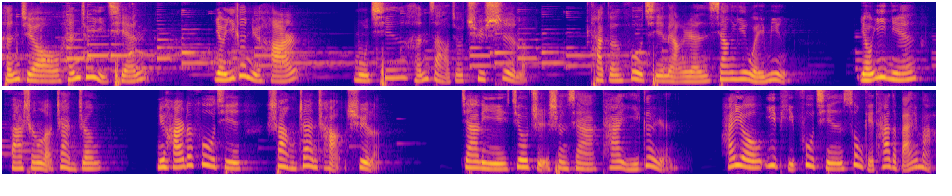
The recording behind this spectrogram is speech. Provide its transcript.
很久很久以前，有一个女孩，母亲很早就去世了，她跟父亲两人相依为命。有一年发生了战争，女孩的父亲上战场去了，家里就只剩下她一个人，还有一匹父亲送给她的白马，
